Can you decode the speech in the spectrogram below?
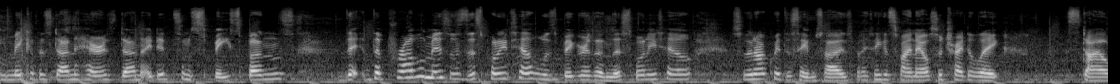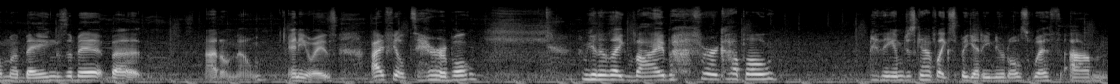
Makeup is done, hair is done. I did some space buns the, the problem is, is this ponytail was bigger than this ponytail, so they're not quite the same size, but I think it's fine. I also tried to, like, style my bangs a bit, but I don't know. Anyways, I feel terrible. I'm gonna, like, vibe for a couple. I think I'm just gonna have, like, spaghetti noodles with, um,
